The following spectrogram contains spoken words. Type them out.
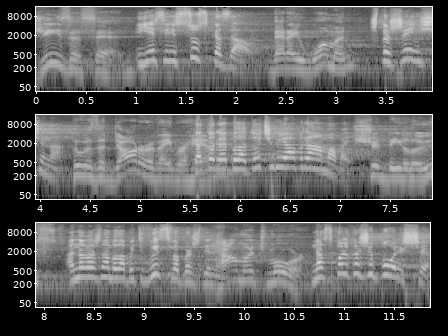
Jesus said если Иисус сказал, that a woman что женщина, who was the daughter of которая Abraham была дочерью Авраамовой, should be loosed, она должна была быть высвобождена. how much more Насколько же больше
